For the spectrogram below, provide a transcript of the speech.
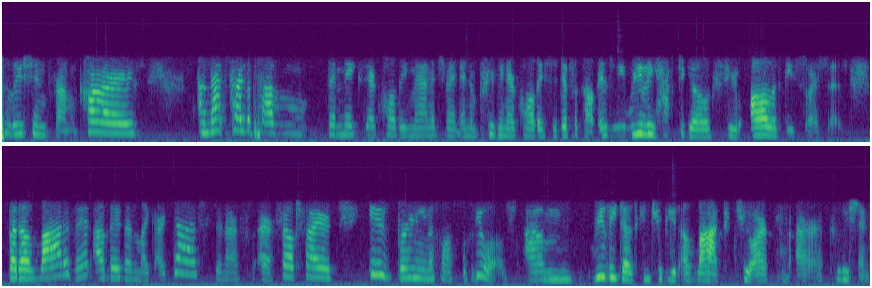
pollution from cars, and that's part of the problem that makes air quality management and improving air quality so difficult is we really have to go through all of these sources. But a lot of it, other than like our dust and our, our veld fires, is burning of fossil fuels. Um, really does contribute a lot to our, our pollution.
